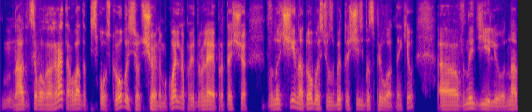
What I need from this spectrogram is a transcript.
Нагадую, це Волгоград, а влада Псковської області, от щойно буквально повідомляє про те, що вночі над областю збито 6 безпілотників. Е, в неділю над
